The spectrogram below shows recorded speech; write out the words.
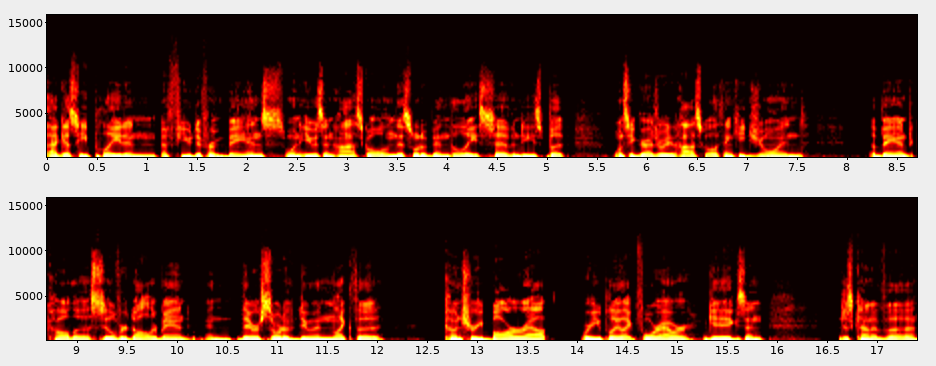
I guess he played in a few different bands when he was in high school, and this would have been the late 70s. But once he graduated high school, I think he joined a band called a Silver Dollar Band, and they were sort of doing like the country bar route where you play like four hour gigs and just kind of uh,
